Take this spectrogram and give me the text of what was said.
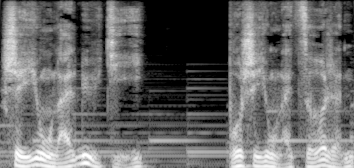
是用来律己，不是用来责人。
